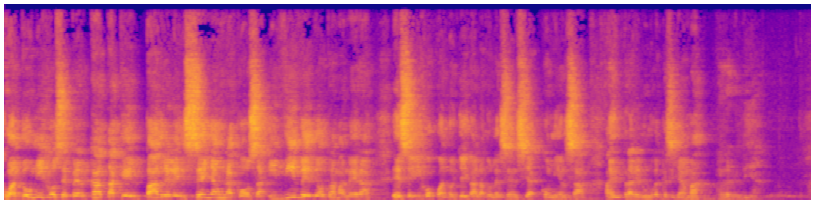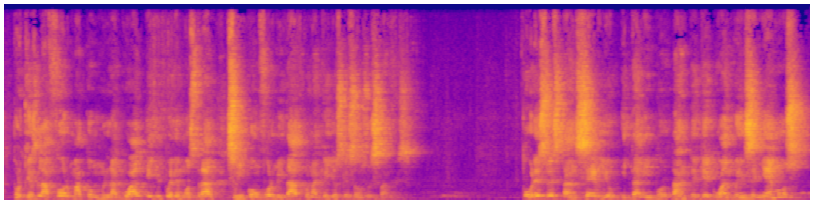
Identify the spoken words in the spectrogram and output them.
Cuando un hijo se percata que el padre le enseña una cosa y vive de otra manera, ese hijo cuando llega a la adolescencia comienza a entrar en un lugar que se llama rebeldía. Porque es la forma con la cual él puede mostrar su inconformidad con aquellos que son sus padres. Por eso es tan serio y tan importante que cuando enseñemos,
